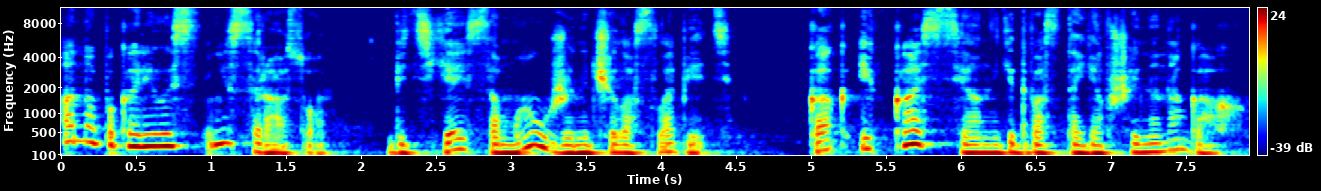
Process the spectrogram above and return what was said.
Оно покорилось не сразу, ведь я и сама уже начала слабеть, как и Кассиан, едва стоявший на ногах.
